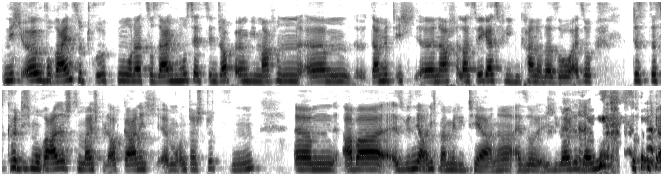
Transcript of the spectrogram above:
nicht irgendwo reinzudrücken oder zu sagen, du musst jetzt den Job irgendwie machen, ähm, damit ich äh, nach Las Vegas fliegen kann oder so. Also das, das könnte ich moralisch zum Beispiel auch gar nicht ähm, unterstützen. Ähm, aber also wir sind ja auch nicht beim Militär, ne? Also die Leute sollen, sollen, ja,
